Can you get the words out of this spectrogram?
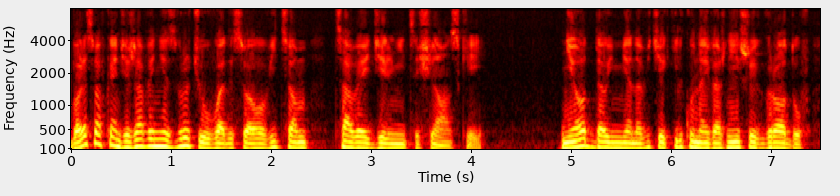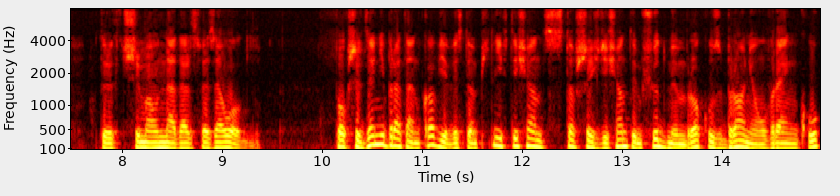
Bolesław Kędzierzawy nie zwrócił Władysławowicom całej dzielnicy śląskiej. Nie oddał im mianowicie kilku najważniejszych grodów, w których trzymał nadal swe załogi. Pokrzywdzeni bratankowie wystąpili w 1167 roku z bronią w ręku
